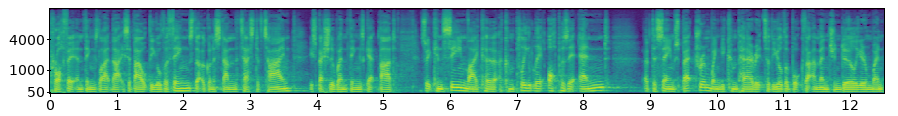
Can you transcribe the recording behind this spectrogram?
profit and things like that. It's about the other things that are going to stand the test of time, especially when things get bad. So it can seem like a, a completely opposite end of the same spectrum when you compare it to the other book that I mentioned earlier. And when,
